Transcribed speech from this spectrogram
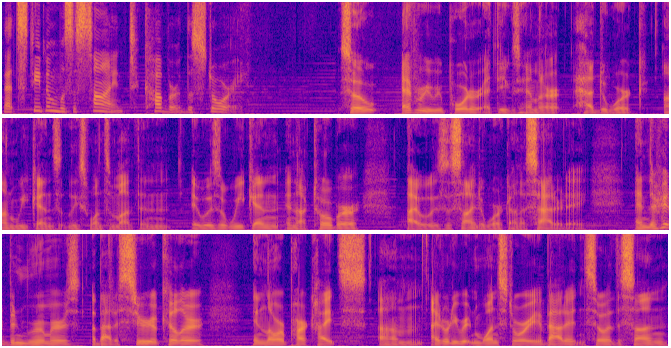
that Stephen was assigned to cover the story. So every reporter at the Examiner had to work on weekends at least once a month. And it was a weekend in October. I was assigned to work on a Saturday. And there had been rumors about a serial killer in Lower Park Heights. Um, I'd already written one story about it, and so had The Sun,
